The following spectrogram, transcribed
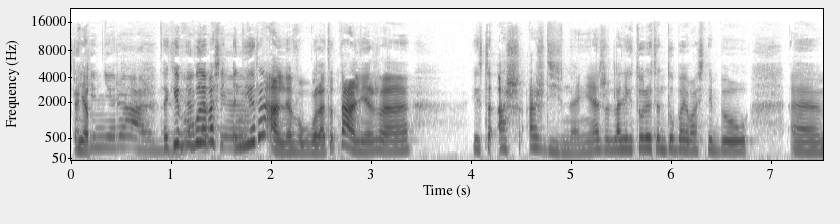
Takie Ja- nierealne. Takie w ogóle Takie... właśnie nierealne w ogóle, totalnie, że jest to aż, aż dziwne, nie? Że dla niektórych ten Dubaj właśnie był em,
